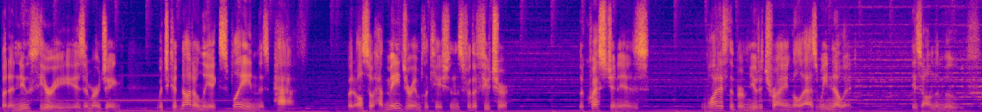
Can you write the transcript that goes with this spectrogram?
But a new theory is emerging, which could not only explain this path, but also have major implications for the future. The question is, what if the Bermuda Triangle as we know it is on the move?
